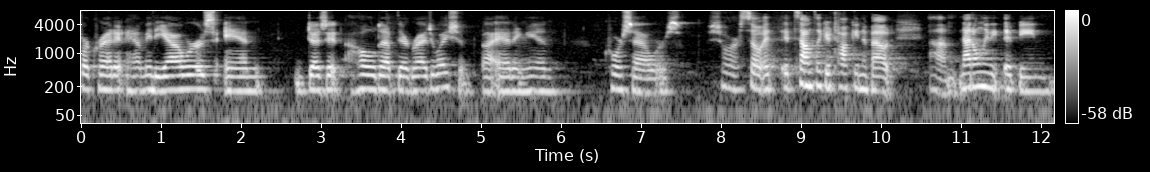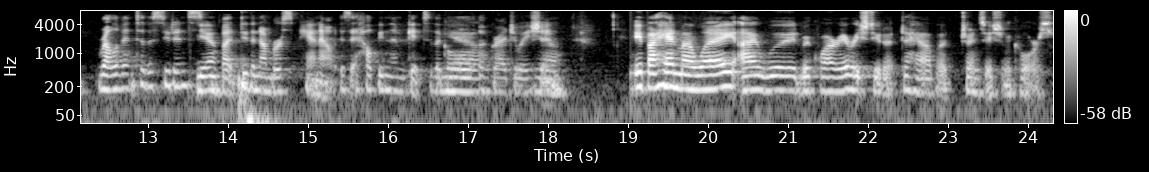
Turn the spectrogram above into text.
for credit, how many hours, and does it hold up their graduation by adding in course hours? Sure. So it, it sounds like you're talking about um, not only it being relevant to the students, Yeah. but do the numbers pan out? Is it helping them get to the goal Yeah. of graduation? If I had my way, I would require every student to have a transition course,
